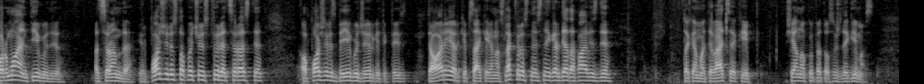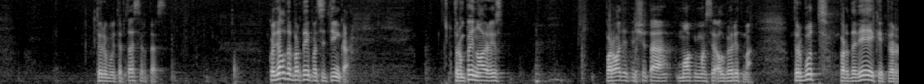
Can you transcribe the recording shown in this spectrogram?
Formuojant įgūdį atsiranda ir požiūris to pačiu jis turi atsirasti, o požiūris be įgūdžio irgi tik tai teorija, ir kaip sakė vienas lektorius, nes negirdėta pavyzdį, tokia motivacija kaip šieno kupetos uždegimas. Turi būti ir tas, ir tas. Kodėl dabar taip atsitinka? Trumpai noriu Jūs parodyti šitą mokymosi algoritmą. Turbūt pardavėjai, kaip ir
